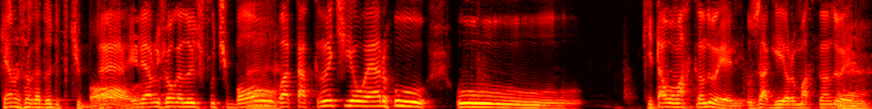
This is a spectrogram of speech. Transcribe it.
Que era um jogador de futebol. É, ele era um jogador de futebol, É. o atacante, e eu era o. o que tava marcando ele, o zagueiro marcando É. ele.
